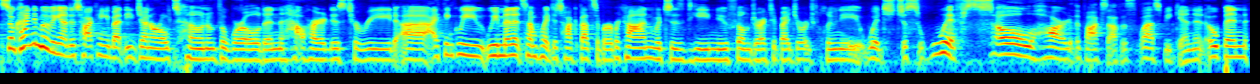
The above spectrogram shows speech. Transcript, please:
So, kind of moving on to talking about the general tone of the world and how hard it is to read. Uh, I think we we met at some point to talk about Suburbicon, which is the new film directed by George Clooney, which just whiffed so hard at the box office last weekend. It opened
